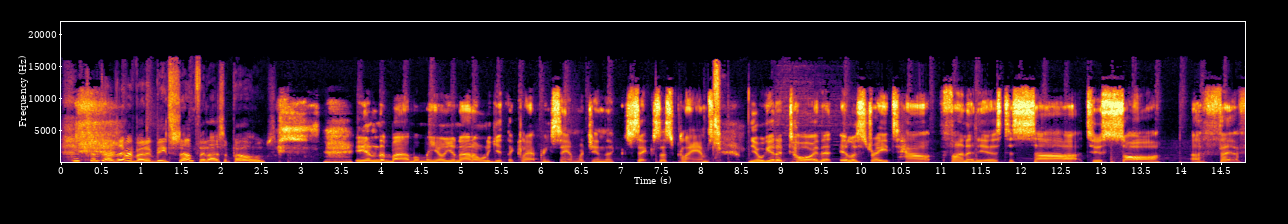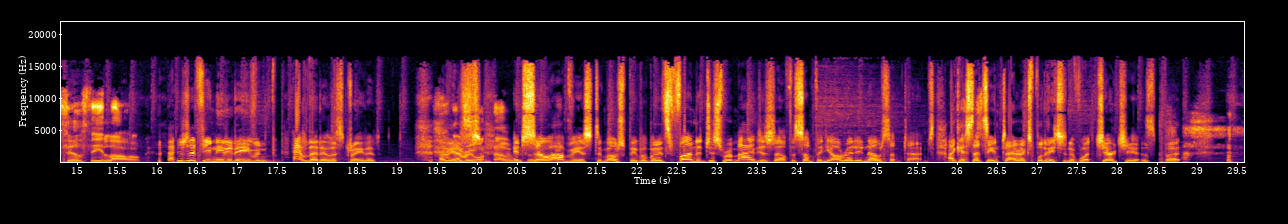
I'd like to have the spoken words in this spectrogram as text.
Sometimes everybody beats something, I suppose. In the Bible meal, you'll not only get the clapping sandwich and the sexless clams, you'll get a toy that illustrates how fun it is to saw to saw a f- filthy log. As if you needed to even have that illustrated. I mean, Everyone it's, knows It's it. so obvious to most people, but it's fun to just remind yourself of something you already know sometimes. I guess that's the entire explanation of what church is, but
